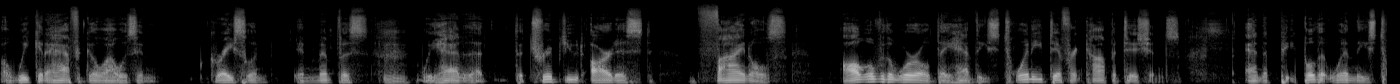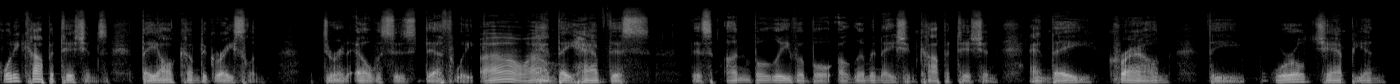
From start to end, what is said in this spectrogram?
a week and a half ago, I was in Graceland in Memphis. Mm-hmm. We had a, the tribute artist finals all over the world. They have these 20 different competitions. And the people that win these 20 competitions, they all come to Graceland during Elvis's death week. Oh, wow. And they have this this unbelievable elimination competition, and they crown the world champion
